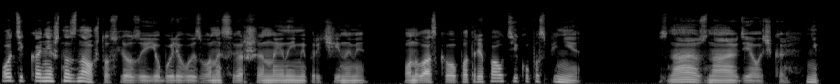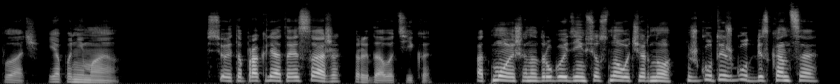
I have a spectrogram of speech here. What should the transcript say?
Отик, конечно, знал, что слезы ее были вызваны совершенно иными причинами. Он ласково потрепал Тику по спине. «Знаю, знаю, девочка, не плачь, я понимаю». «Все это проклятая сажа!» — рыдала Тика. «Отмоешь, а на другой день все снова черно, жгут и жгут без конца».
